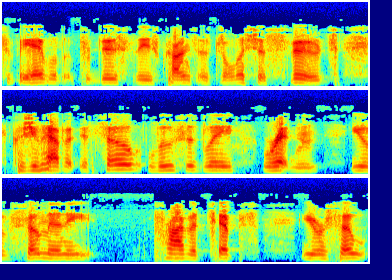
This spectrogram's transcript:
to be able to produce these kinds of delicious foods because you have it it's so lucidly written you have so many private tips you're so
